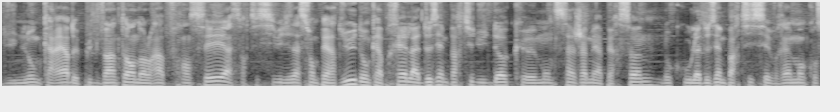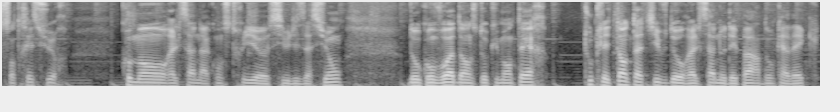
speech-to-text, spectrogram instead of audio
d'une longue carrière de plus de 20 ans dans le rap français, a sorti Civilisation perdue. Donc après, la deuxième partie du doc euh, montre ça jamais à personne. Donc où la deuxième partie s'est vraiment concentrée sur comment Aurel San a construit Civilisation. Donc on voit dans ce documentaire toutes les tentatives d'Aurel San au départ, donc avec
